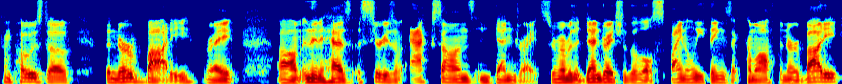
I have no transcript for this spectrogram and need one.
composed of the nerve body, right? Um, and then it has a series of axons and dendrites. So remember, the dendrites are the little spinally things that come off the nerve body.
